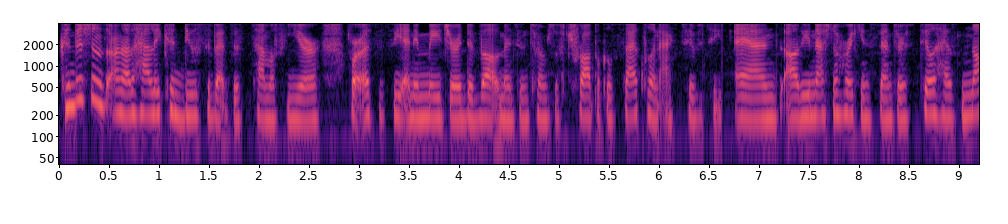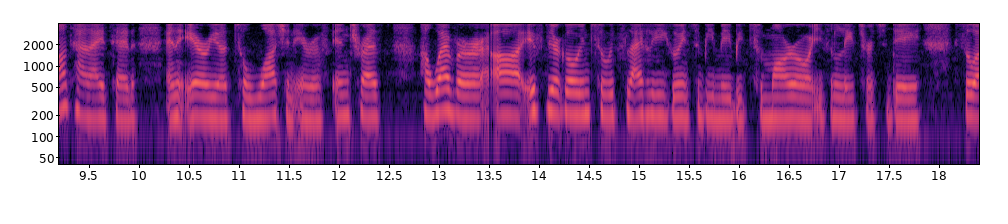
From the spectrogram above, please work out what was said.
conditions are not highly conducive at this time of year for us to see any major development in terms of tropical cyclone activity, and uh, the National Hurricane Center still has not highlighted an area to watch, an area of interest. However, uh, if they're going to, it's likely going to be maybe tomorrow or even later today. So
